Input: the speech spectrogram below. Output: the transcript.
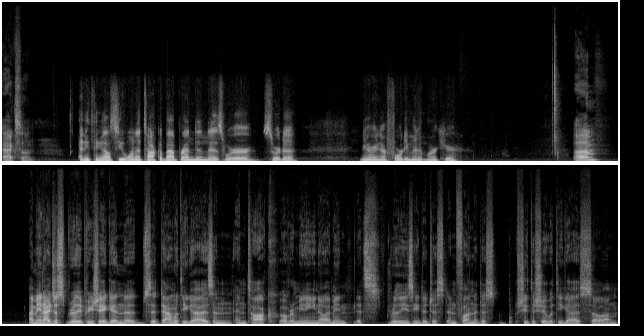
Excellent. anything else you want to talk about brendan as we're sort of nearing our 40 minute mark here Um, I mean, I just really appreciate getting to sit down with you guys and and talk over a meeting. You know, I mean, it's really easy to just and fun to just shoot the shit with you guys. So um,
